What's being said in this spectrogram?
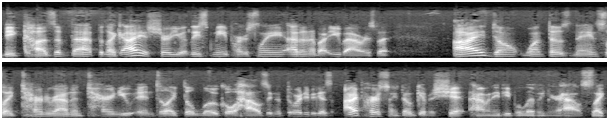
because of that. But like I assure you, at least me personally, I don't know about you, Bowers, but I don't want those names to like turn around and turn you into like the local housing authority because I personally don't give a shit how many people live in your house. Like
